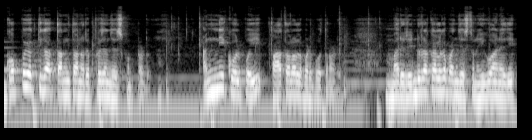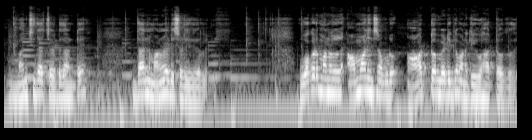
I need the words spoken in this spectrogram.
గొప్ప వ్యక్తిగా తను తాను రిప్రజెంట్ చేసుకుంటున్నాడు. అన్నీ కోల్పోయి పాతలలో పడిపోతున్నాడు. మరి రెండు రకాలుగా పనిచేస్తున్న ఈగో అనేది మంచిదా చెడ్డదా అంటే దాన్ని మనమే డిసైడ్ చేయాలి. ఒకడు మనల్ని అవమానించినప్పుడు ఆటోమేటిక్గా మనకి ఈగో హర్ట్ అవుతుంది.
